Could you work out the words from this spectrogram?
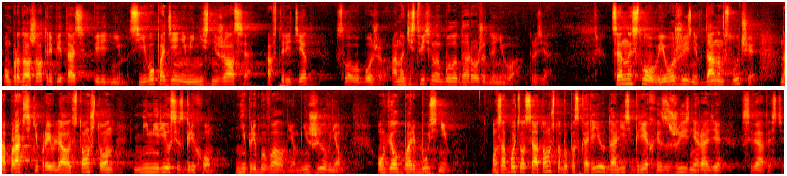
он продолжал трепетать перед ним. С его падениями не снижался авторитет Слова Божьего. Оно действительно было дороже для него, друзья. Ценное слово в его жизни в данном случае на практике проявлялось в том, что он не мирился с грехом, не пребывал в нем, не жил в нем. Он вел борьбу с ним. Он заботился о том, чтобы поскорее удалить грех из жизни ради святости,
